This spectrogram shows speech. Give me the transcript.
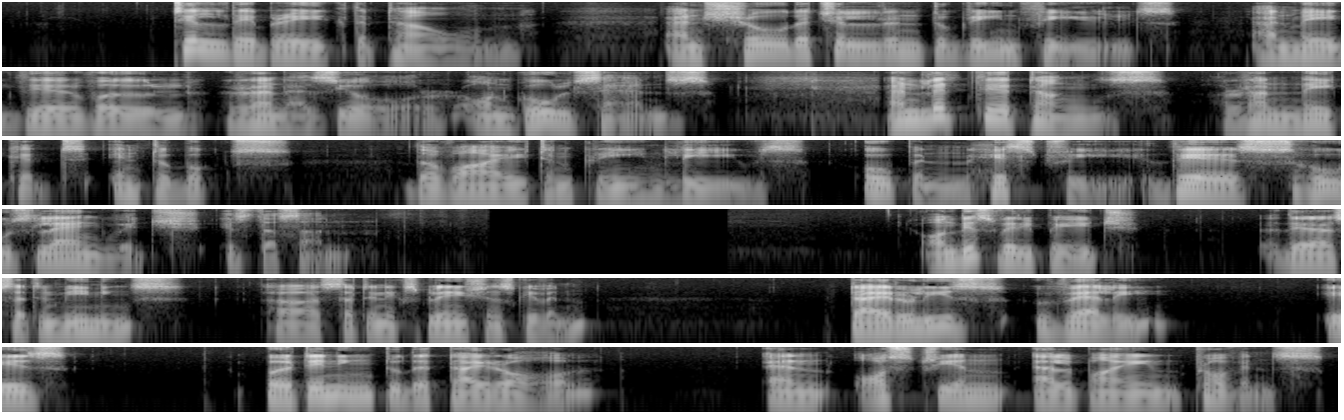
till they break the town, and show the children to green fields, and make their world run azure on gold sands, and let their tongues run naked into books, the white and green leaves open history, theirs whose language is the sun. On this very page, there are certain meanings, uh, certain explanations given. Tyrolese Valley is pertaining to the Tyrol an Austrian alpine province.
